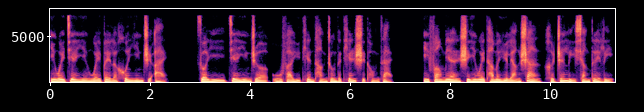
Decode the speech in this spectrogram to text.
因为奸淫违背了婚姻之爱，所以奸淫者无法与天堂中的天使同在。一方面是因为他们与良善和真理相对立，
